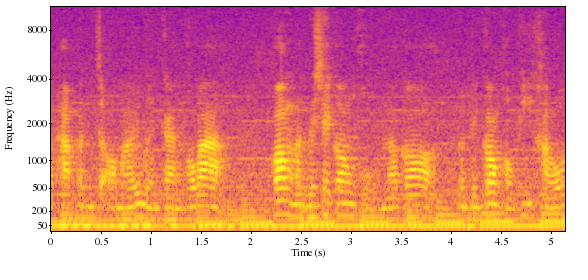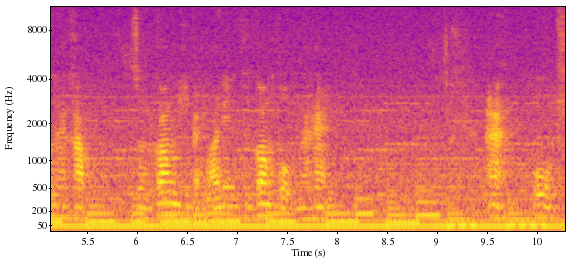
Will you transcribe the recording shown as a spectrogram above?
ล์ภาพมันจะออกมาไม่เหมือนกัน เพราะว่ากล้องมันไม่ใช่กล้องผม แล้วก็มันเป็นกล้องของพี่เขานะครับ ส่วนกล้อง D800 เนี่ยคือกล้องผมนะฮะอะโอเค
